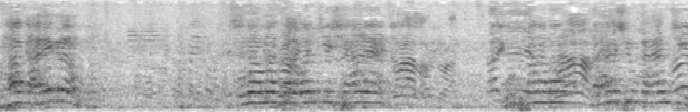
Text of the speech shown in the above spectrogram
हा। कार्यक्रम सुमामा सर्वांची शान आहे. धाराशिवकरांची.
